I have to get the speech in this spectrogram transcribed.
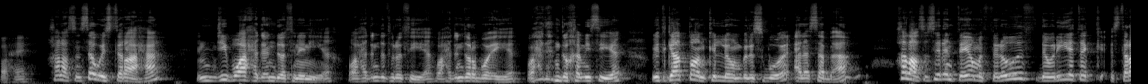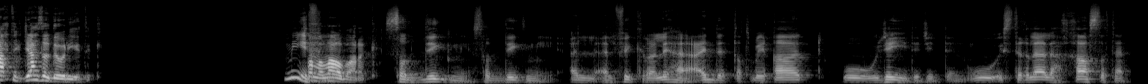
صحيح. خلاص نسوي استراحة. نجيب واحد عنده اثنينية واحد عنده ثلاثيه واحد عنده ربوعيه واحد عنده خميسية ويتقاطون كلهم بالأسبوع على سبعة. خلاص يصير أنت يوم الثلوث دوريتك استراحتك جاهزة ودوريتك. مية صلى الله. وبارك. صدقني صدقني ال- الفكرة لها عدة تطبيقات وجيدة جدا واستغلالها خاصة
